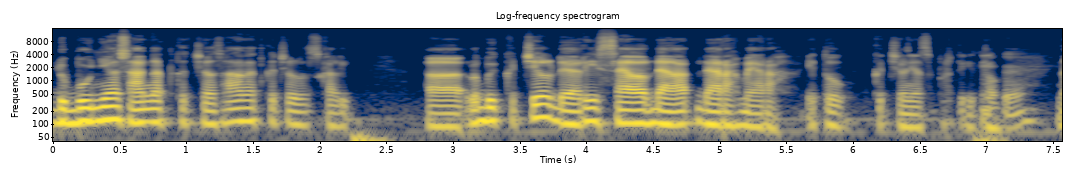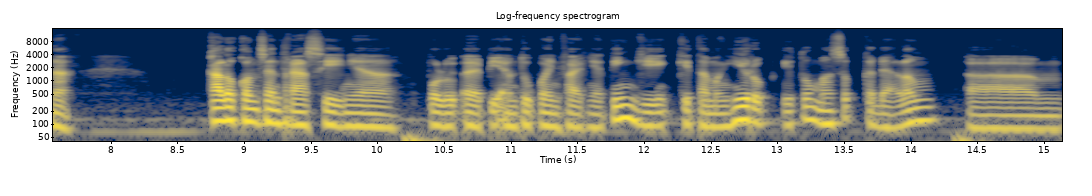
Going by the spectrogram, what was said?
Debunya sangat kecil, sangat kecil sekali. Eh, lebih kecil dari sel da- darah merah itu kecilnya seperti itu. Oke. kalau konsentrasinya polu, eh, PM 2.5-nya tinggi, kita menghirup itu masuk ke dalam eh,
